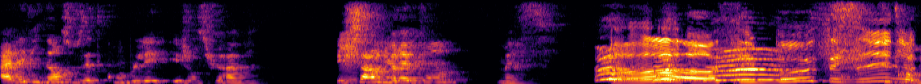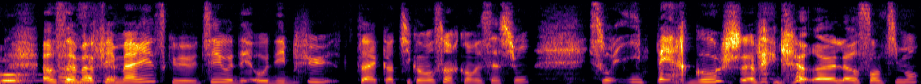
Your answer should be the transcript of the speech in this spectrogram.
À l'évidence, vous êtes comblé et j'en suis ravie. Et Mm. Charles lui répond Merci. Oh, c'est beau, c'est C'est digne. trop beau. Alors Ouais, ça m'a c'est fait clair. marrer parce que tu sais au, dé- au début t'as- quand ils commencent leur conversation ils sont hyper gauches avec leurs euh, leurs sentiments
